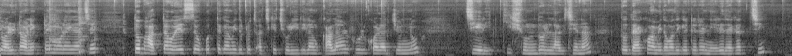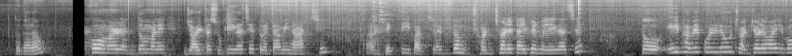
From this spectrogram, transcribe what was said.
জলটা অনেকটাই মরে গেছে। তো ভাতটা হয়ে এসছে, ওপর থেকে আমি দুটো আজকে ছড়িয়ে দিলাম কালারফুল করার জন্য। চেরি, কি সুন্দর লাগছে না? তো দেখো, আমি তোমাদেরকে এটা এটা নেড়ে দেখাচ্ছি। তো দাঁড়াও। দেখো, আমার একদম মানে জলটা শুকিয়ে গেছে, তো এটা আমি নাড়ছি। আর দেখতেই পাচ্ছ, একদম ঝরঝরে টাইপের হয়ে গেছে। তো এইভাবে করলেও ঝরঝরে হয় এবং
